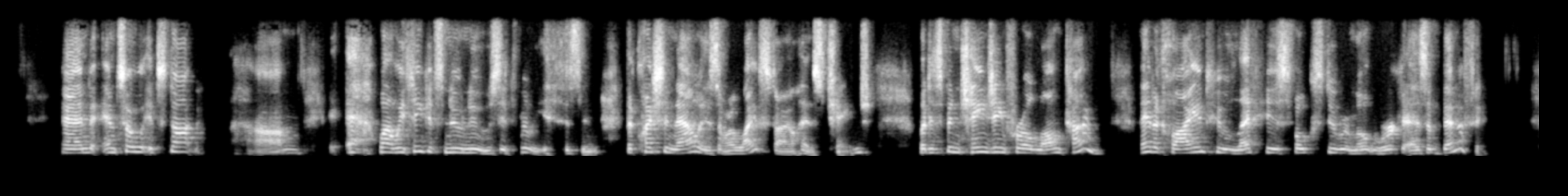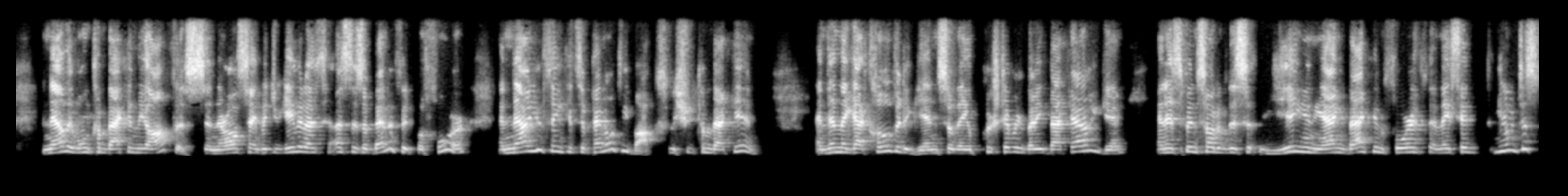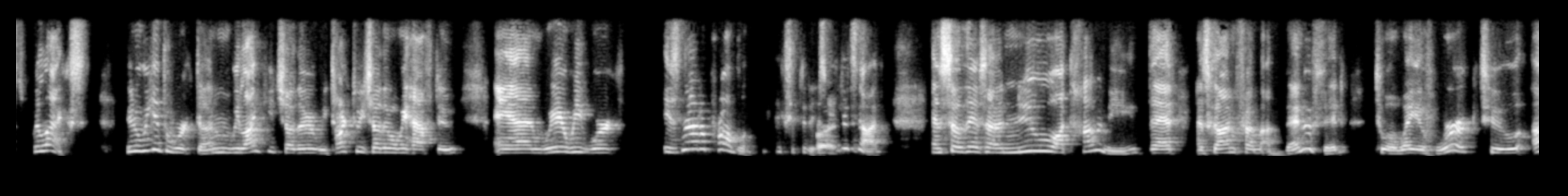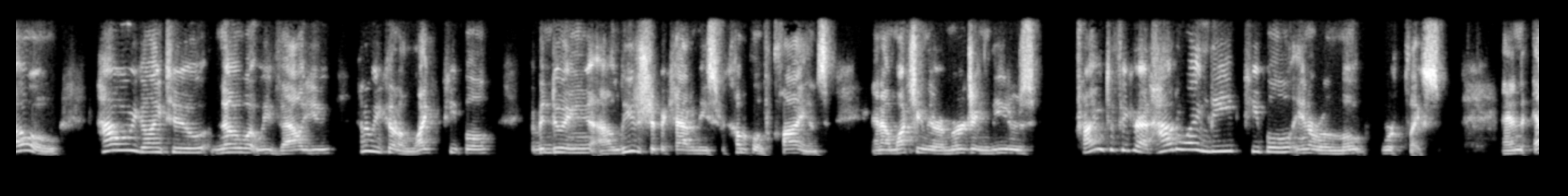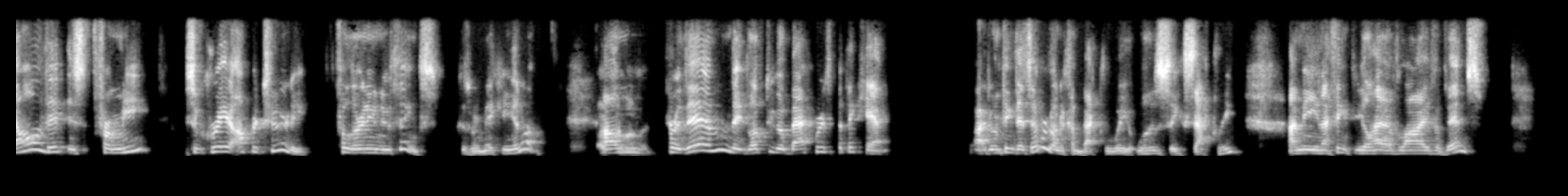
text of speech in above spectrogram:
And, and so it's not um, well, we think it's new news. It really isn't. The question now is our lifestyle has changed, but it's been changing for a long time. I had a client who let his folks do remote work as a benefit. Now they won't come back in the office. And they're all saying, but you gave it us, us as a benefit before. And now you think it's a penalty box. We should come back in. And then they got COVID again. So they pushed everybody back out again. And it's been sort of this yin and yang back and forth. And they said, you know, just relax you know, we get the work done. We like each other. We talk to each other when we have to. And where we work is not a problem, except it is, right. but it's not. And so there's a new autonomy that has gone from a benefit to a way of work to, oh, how are we going to know what we value? How are we going to like people? I've been doing uh, leadership academies for a couple of clients, and I'm watching their emerging leaders trying to figure out how do I lead people in a remote workplace? And all of it is, for me, it's a great opportunity for learning new things because we're making it up. Um, for them, they'd love to go backwards, but they can't. I don't think that's ever going to come back the way it was exactly. I mean, I think you'll have live events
